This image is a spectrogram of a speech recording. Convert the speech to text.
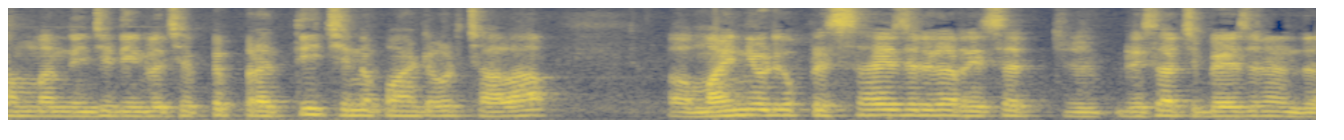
సంబంధించి దీంట్లో చెప్పే ప్రతి చిన్న పాయింట్ కూడా చాలా మైన్యూట్గా ప్రిసైజ్డ్గా research research based and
